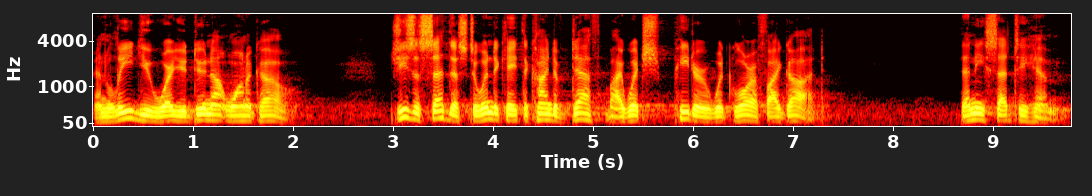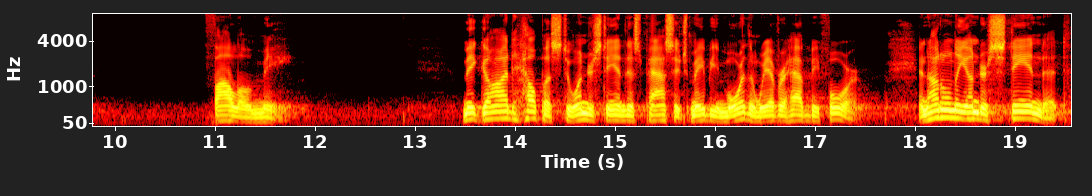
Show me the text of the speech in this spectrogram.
and lead you where you do not want to go. Jesus said this to indicate the kind of death by which Peter would glorify God. Then he said to him, Follow me. May God help us to understand this passage maybe more than we ever have before, and not only understand it,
